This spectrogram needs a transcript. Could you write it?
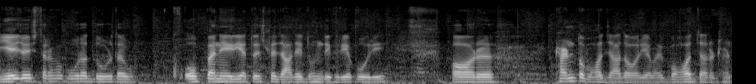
ये जो इस तरफ़ पूरा दूर तक ओपन एरिया तो इसलिए ज़्यादा ही धुंध दिख रही है पूरी। और ठंड तो बहुत ज़्यादा हो रही है भाई बहुत ज़्यादा ठंड।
